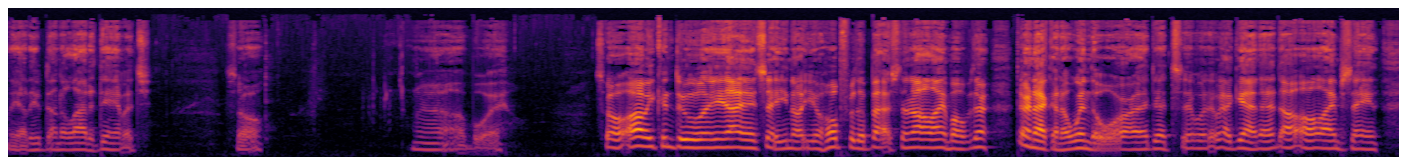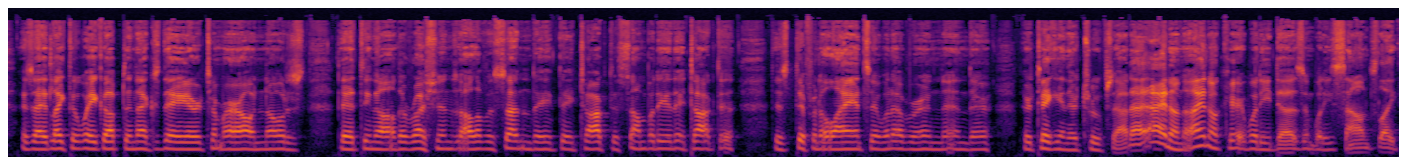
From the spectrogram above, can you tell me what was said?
Yeah, they've done a lot of damage. So, oh boy. So all we can do, I say, you know, you hope for the best, and all I'm hoping they're they're not going to win the war. Uh, that's uh, again, all I'm saying is I'd like to wake up the next day or tomorrow and notice that you know the Russians all of a sudden they they talk to somebody, they talk to this different alliance or whatever, and and they're they're taking their troops out. I, I don't know. I don't care what he does and what he sounds like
